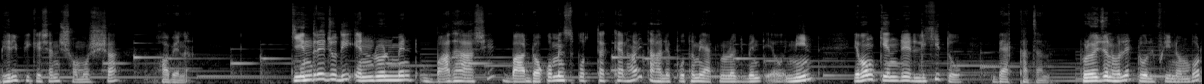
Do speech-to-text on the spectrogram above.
ভেরিফিকেশন সমস্যা হবে না। কেন্দ্রে যদি এনরোলমেন্ট বাধা আসে বা ডকুমেন্টস প্রত্যাখ্যান হয়, তাহলে প্রথমে অ্যাকনোলজমেন্ট নিন এবং কেন্দ্রের লিখিত ব্যাখ্যা চান। প্রয়োজন হলে টোল ফ্রি নম্বর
